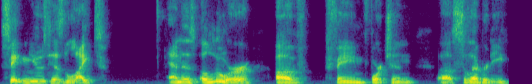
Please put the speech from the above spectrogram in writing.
satan used his light and his allure of fame fortune uh, celebrity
